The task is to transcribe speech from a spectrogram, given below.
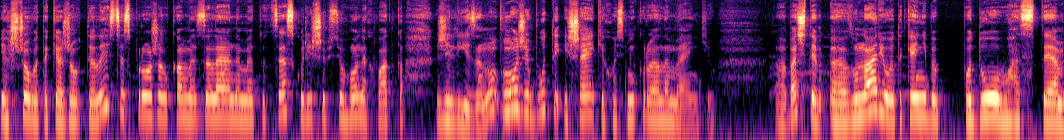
якщо ви таке жовте листя з прожилками зеленими, то це, скоріше всього, нехватка желіза. Ну, може бути і ще якихось мікроелементів. Е, Бачите, е, лунаріо таке ніби подовгасте,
